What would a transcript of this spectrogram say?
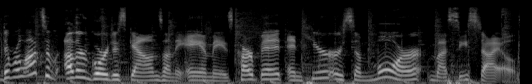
There were lots of other gorgeous gowns on the AMA's carpet, and here are some more must see styles.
